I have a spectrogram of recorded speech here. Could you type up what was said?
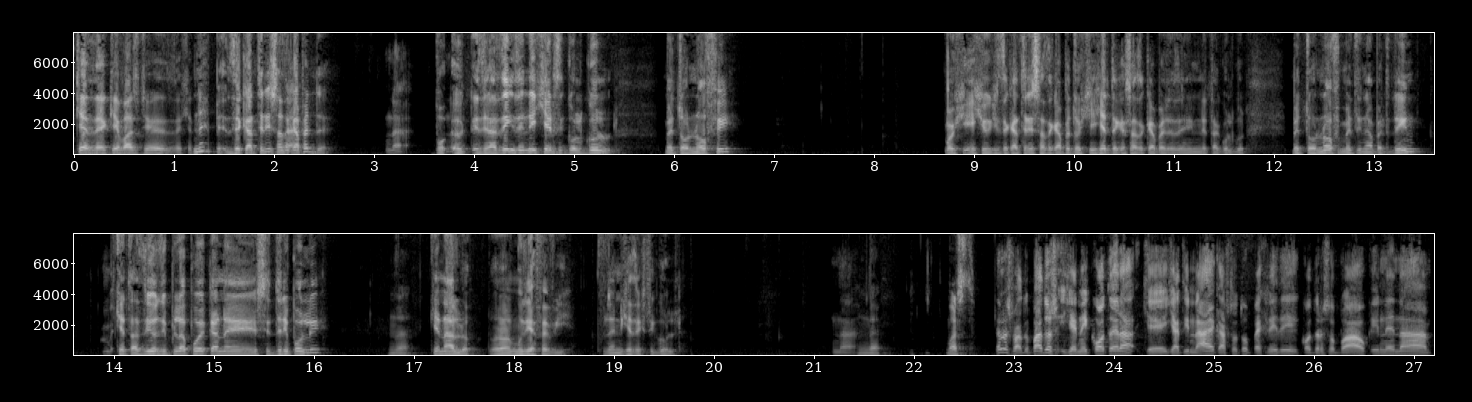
Και, δε, και βάζει και δέχεται. Ναι, 13 στα 15. Ναι. ναι. Ε, δηλαδή δεν έχει έρθει γκολ γκολ με τον Όφη όχι, έχει όχι 13 στα 15, όχι 11 στα 15 δεν είναι τα γκολ γκολ. Με τον Όφη με την Αμπερντίν και τα δύο διπλά που έκανε στην Τρίπολη ναι. και ένα άλλο. Τώρα μου διαφεύγει που δεν είχε δεχτεί γκολ. Ναι. ναι. Μάλιστα. Τέλος πάντων, πάντως γενικότερα και για την ΑΕΚ αυτό το παιχνίδι κόντρα στον Μπάουκ είναι, ένα,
